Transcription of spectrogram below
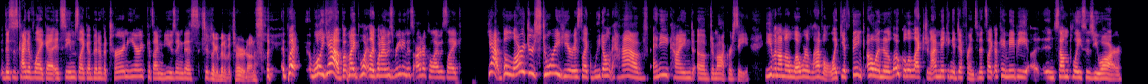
this is kind of like a it seems like a bit of a turn here because i'm using this Seems like a bit of a turd, honestly. but well yeah but my point like when i was reading this article i was like yeah the larger story here is like we don't have any kind of democracy even on a lower level. Like you think oh in a local election i'm making a difference. And it's like okay maybe uh, in some places you are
